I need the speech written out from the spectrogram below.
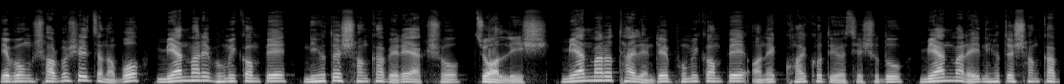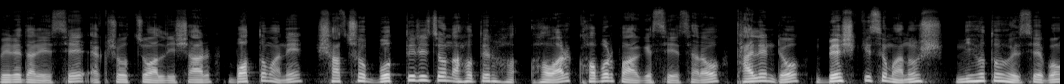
এবং সর্বশেষ জানাব, মিয়ানমারে ভূমিকম্পে নিহতের সংখ্যা বেড়ে একশো চুয়াল্লিশ। মিয়ানমার ও থাইল্যান্ডে ভূমিকম্পে অনেক ক্ষয়ক্ষতি হয়েছে, শুধু মিয়ানমারে নিহতের সংখ্যা বেড়ে দাঁড়িয়েছে একশো চুয়াল্লিশ। আর বর্তমানে সাতশো বত্রিশ জন আহতের হওয়ার খবর পাওয়া গেছে। এছাড়াও থাইল্যান্ডেও বেশ কিছু মানুষ নিহত হয়েছে এবং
